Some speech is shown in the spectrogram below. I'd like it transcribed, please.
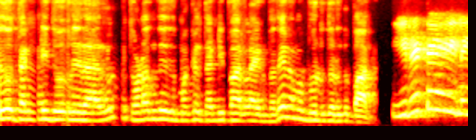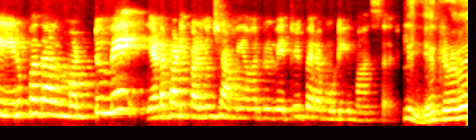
ஏதோ தண்டித்து வருகிறார்கள் தொடர்ந்து மக்கள் தண்டிப்பார்களா என்பதை நம்ம பொறுத்திருந்து பார்க்கணும். இரட்டை இலை இருப்பதால் மட்டுமே எடப்பாடி பழனிசாமி அவர்கள் வெற்றி பெற முடியுமா சார் இல்லை ஏற்கனவே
